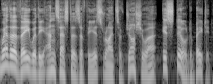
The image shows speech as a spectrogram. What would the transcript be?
Whether they were the ancestors of the Israelites of Joshua is still debated.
